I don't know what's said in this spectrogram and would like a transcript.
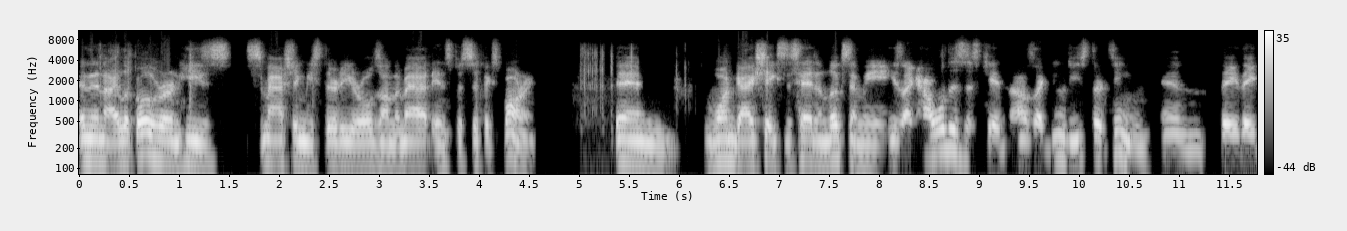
And then I look over and he's smashing these 30 year olds on the mat in specific sparring. And one guy shakes his head and looks at me. He's like, How old is this kid? And I was like, Dude, he's 13. And they, they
